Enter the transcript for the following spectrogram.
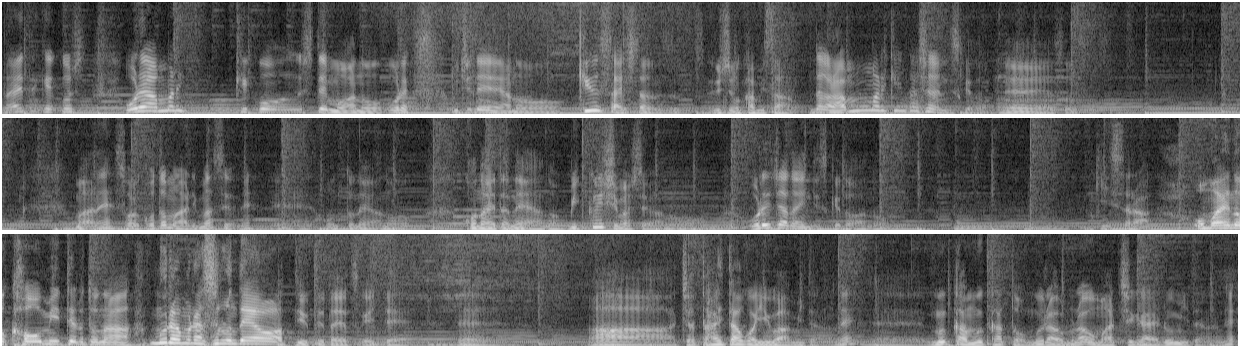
大体結婚し俺あんまり結婚してもあの俺うちねあの9歳したんですうちのかみさん。だからあんまり喧嘩しないんですけど、えー、そうそうそう。まあねそういうこともありますよね、えー、ほんとねあのこの間ねあのびっくりしましたよ。あの俺じゃないんですけどあの聞いてたら「お前の顔見てるとなムラムラするんだよ!」って言ってたやつがいて、えー、ああじゃあ抱いた方がいいわみたいなね、えー、ムカムカとムラムラを間違えるみたいなね、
